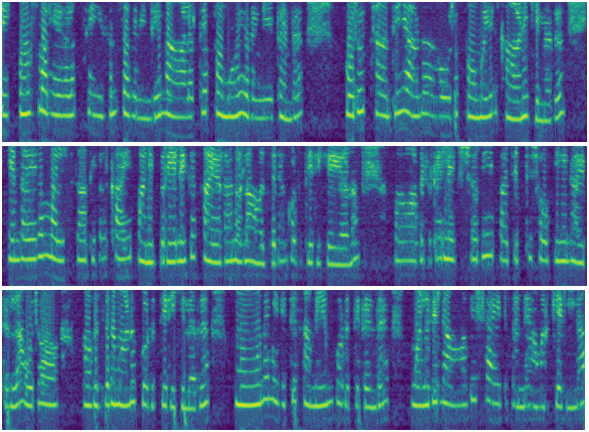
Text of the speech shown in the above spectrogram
ബിഗ് ബോസ് മലയാളം സീസൺ സെവനിന്റെ നാളത്തെ പ്രൊമോ ഇറങ്ങിയിട്ടുണ്ട്. ഒരു ചതിയാണ് ഒരു പ്രൊമോയിൽ കാണിക്കുന്നത്. എന്തായാലും മത്സരാർത്ഥികൾക്കായി പണിപ്പുരയിലേക്ക് കയറാനുള്ള അവസരം കൊടുത്തിരിക്കുകയാണ്. അവരുടെ ലക്ഷറി ബജറ്റ് ഷോപ്പിങ്ങിനായിട്ടുള്ള ഒരു അവസരമാണ് കൊടുത്തിരിക്കുന്നത്. മൂന്ന് മിനിറ്റ് സമയം കൊടുത്തിട്ടുണ്ട്. വളരെ ലാവിഷായിട്ട് തന്നെ അവർക്ക് എല്ലാ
